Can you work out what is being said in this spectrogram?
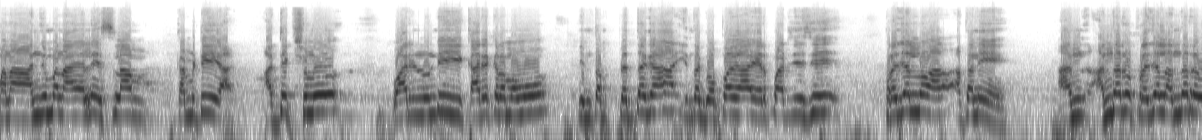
మన అంజుమన్ అయల్ ఇస్లాం కమిటీ అధ్యక్షులు. వారి నుండి ఈ కార్యక్రమము ఇంత పెద్దగా ఇంత గొప్పగా ఏర్పాటు చేసి ప్రజల్లో అతని అందరూ ప్రజలు అందరూ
